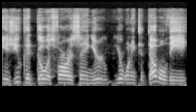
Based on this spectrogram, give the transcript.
is you could go as far as saying you're you're wanting to double the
